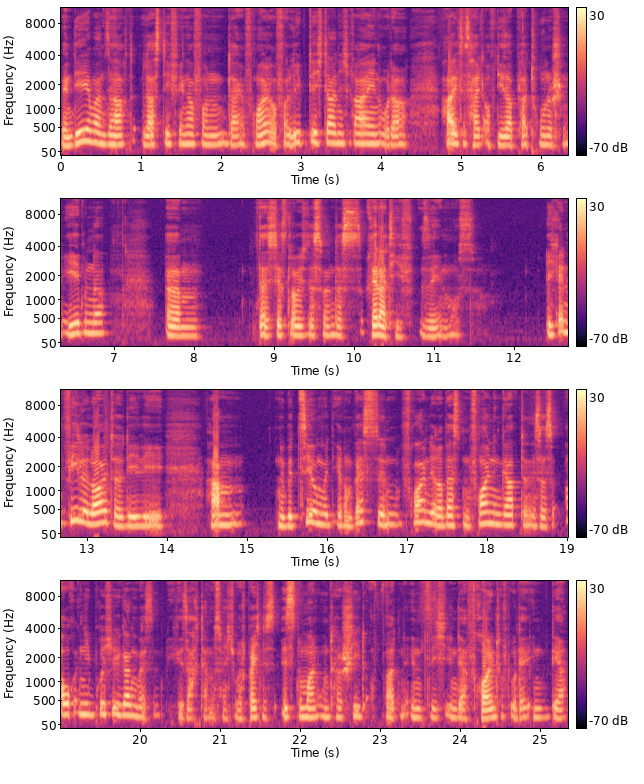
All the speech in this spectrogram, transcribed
wenn dir jemand sagt, lass die Finger von deinen Freunden oder verlieb dich da nicht rein oder halt es halt auf dieser platonischen Ebene, ähm, dass ich das glaube ich, dass man das relativ sehen muss. Ich kenne viele Leute, die, die haben eine Beziehung mit ihrem besten Freund, ihrer besten Freundin gehabt, dann ist das auch in die Brüche gegangen. Weil, wie gesagt, da müssen wir nicht drüber sprechen. Es ist nun mal ein Unterschied, ob man in sich in der Freundschaft oder in der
